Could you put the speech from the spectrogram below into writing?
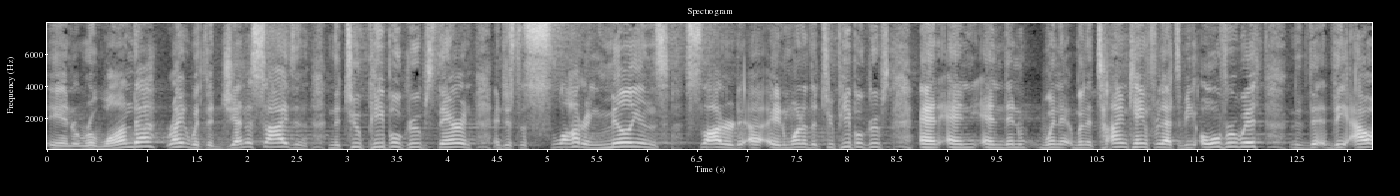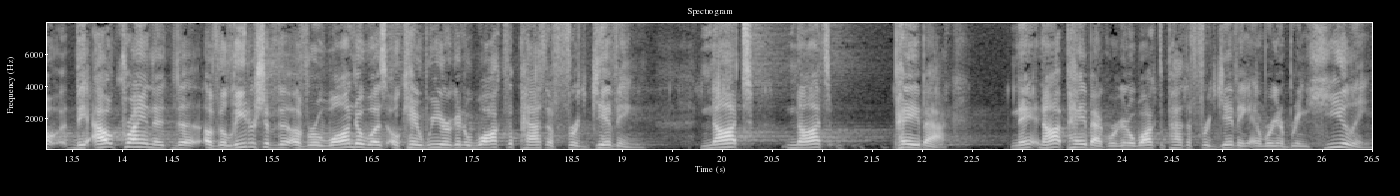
in Rwanda, right, with the genocides and, and the two people groups there and, and just the slaughtering, millions slaughtered uh, in one of the two people groups. And, and, and then when, it, when the time came for that to be over with, the, the, out, the outcry and the, the, of the leaders leadership of, the, of Rwanda was okay, we are going to walk the path of forgiving, not, not payback. not payback. We're going to walk the path of forgiving and we're going to bring healing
